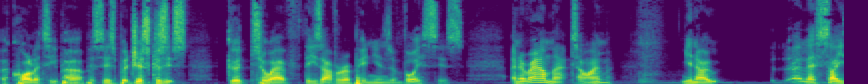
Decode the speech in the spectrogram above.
equality purposes, but just because it's good to have these other opinions and voices. And around that time, you know, uh, let's say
